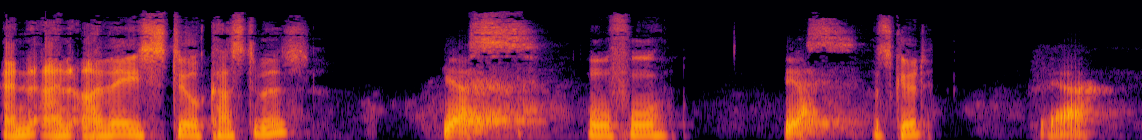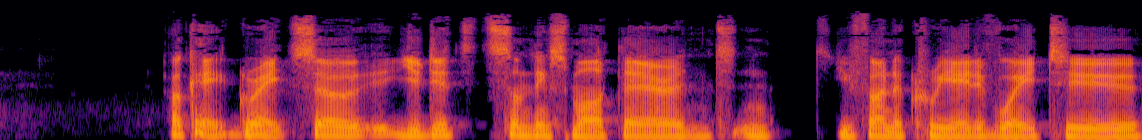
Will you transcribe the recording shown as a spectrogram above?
And, and are they still customers? Yes. All four? Yes. That's good. Yeah. Okay, great. So you did something smart there and, and you found a creative way to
